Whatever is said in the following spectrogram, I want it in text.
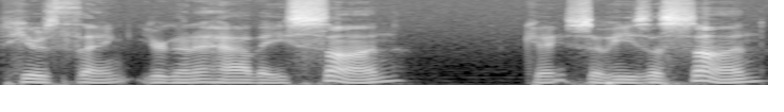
Here's the thing: you're going to have a son. Okay, so he's a son,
